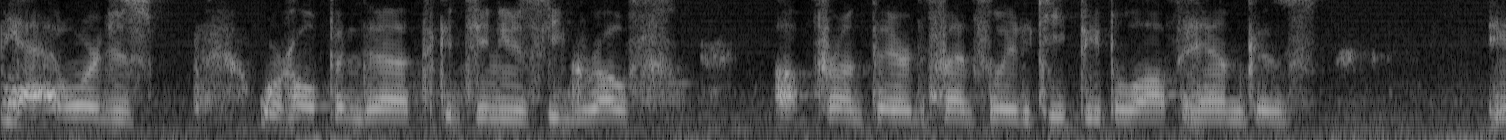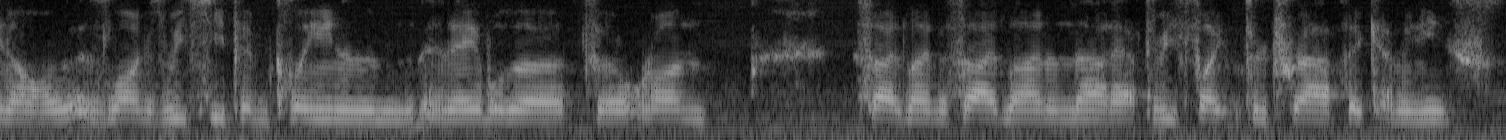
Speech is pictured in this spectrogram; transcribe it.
yeah, we're just we're hoping to, to continue to see growth up front there defensively to keep people off of him because you know as long as we keep him clean and, and able to, to run sideline to sideline and not have to be fighting through traffic. I mean, he's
